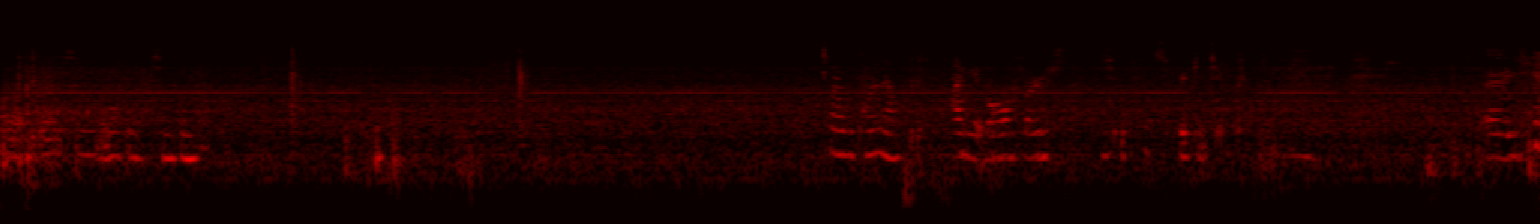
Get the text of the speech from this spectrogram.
Alright guys, so I'm looking for something. I have a timeout. I get ball first. It's freaking joke. Yeah.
